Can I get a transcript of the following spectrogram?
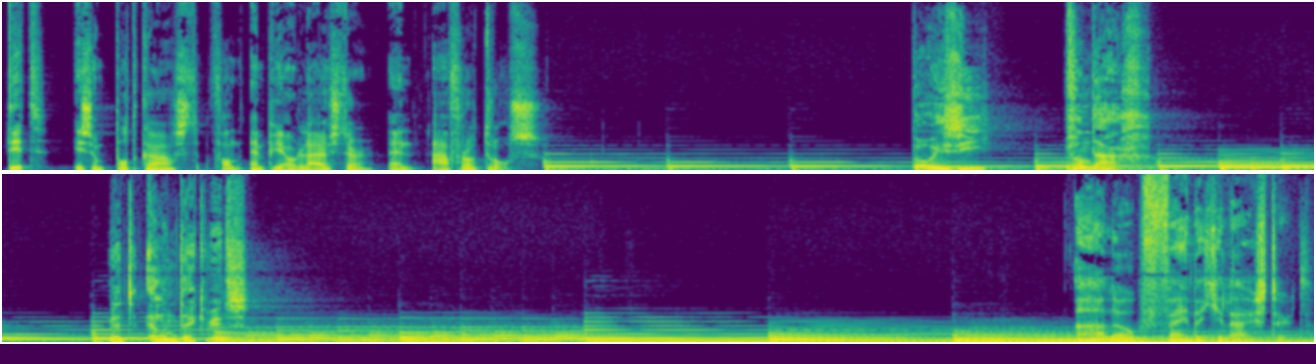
Dit is een podcast van NPO Luister en Afrotros. Poëzie vandaag. Met Ellen Dekwits. Hallo, fijn dat je luistert.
